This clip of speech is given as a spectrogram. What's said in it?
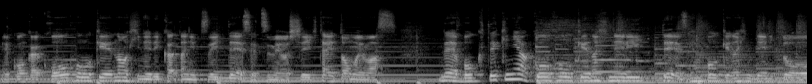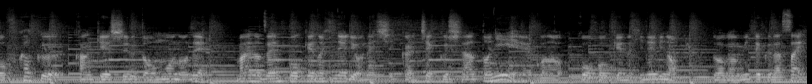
えー今回後方形のひねり方について説明をしていきたいと思います。で僕的には後方形のひねりって前方形のひねりと深く関係してると思うので前の前方形のひねりをねしっかりチェックした後に、この後方形のひねりの動画を見てください。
